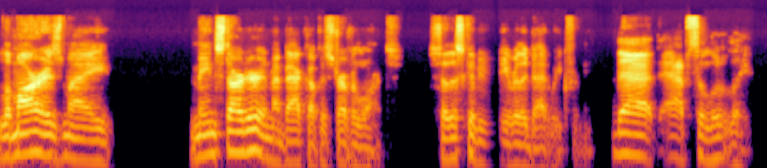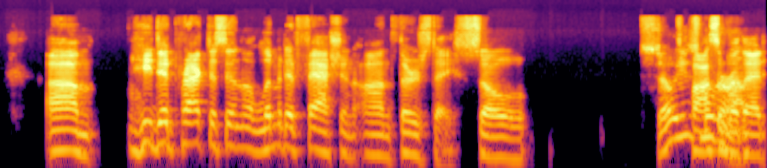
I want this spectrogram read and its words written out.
Lamar is my main starter, and my backup is Trevor Lawrence. So this could be a really bad week for me. That absolutely. Um, he did practice in a limited fashion on Thursday, so So he's possible that.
